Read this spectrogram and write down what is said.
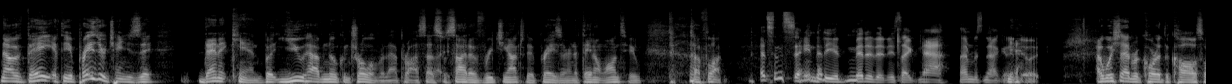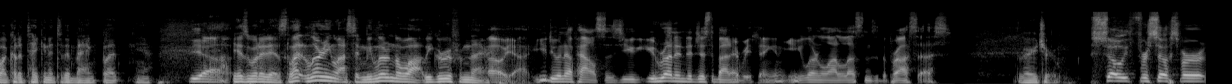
now if they if the appraiser changes it then it can but you have no control over that process aside of reaching out to the appraiser and if they don't want to tough luck That's insane that he admitted it. He's like, nah, I'm just not going to Yeah. do it. I wish i'd recorded the call so i could have taken it to the bank but yeah. Yeah. it is what it is. Le- learning lesson. We learned a lot. We grew from there. Oh yeah. You do enough houses, you you run into just about everything, and you learn a lot of lessons in the process. very true. So for so for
